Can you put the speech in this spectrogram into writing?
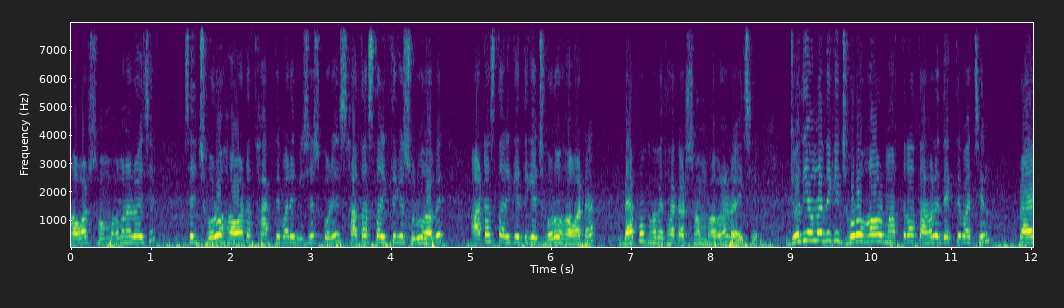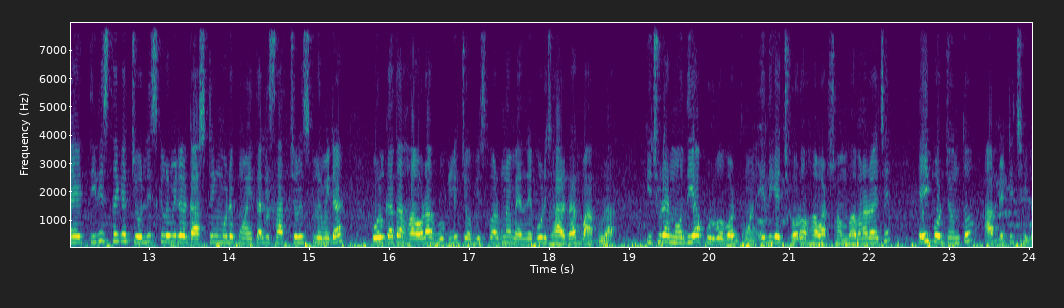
হাওয়ার সম্ভাবনা রয়েছে। সেই ঝোড়ো হাওয়াটা থাকতে পারে বিশেষ করে সাতাশ তারিখ থেকে শুরু হবে। আঠাশ তারিখের দিকে ঝোড়ো হাওয়াটা ব্যাপকভাবে থাকার সম্ভাবনা রয়েছে। যদি আমরা দেখি ঝোড়ো হাওয়ার মাত্রা, তাহলে দেখতে পাচ্ছেন প্রায় তিরিশ থেকে চল্লিশ কিলোমিটার, গাস্টিং মোড়ে পঁয়তাল্লিশ সাতচল্লিশ কিলোমিটার। কলকাতা, হাওড়া, হুগলি, চব্বিশ পরগনা, মেদিনীপুর, ঝাড়গ্রাম, বাঁকুড়া। কিছুটা নদিয়া পূর্ব বর্ধমান। এদিকে ঝোড়ো হওয়ার সম্ভাবনা রয়েছে। এই পর্যন্ত আপডেটটি ছিল।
